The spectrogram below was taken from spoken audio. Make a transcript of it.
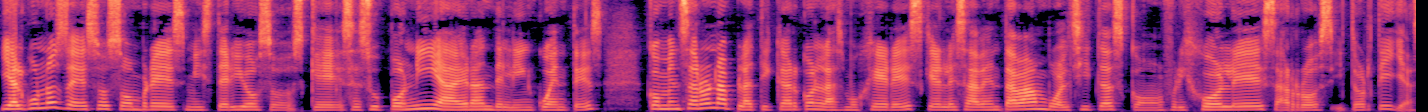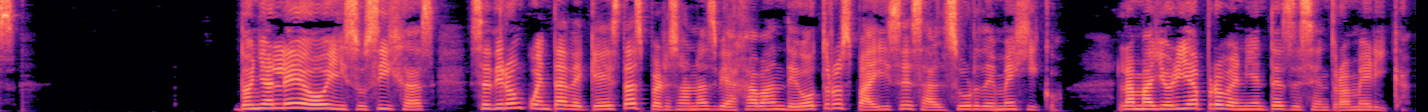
y algunos de esos hombres misteriosos que se suponía eran delincuentes comenzaron a platicar con las mujeres que les aventaban bolsitas con frijoles, arroz y tortillas. Doña Leo y sus hijas se dieron cuenta de que estas personas viajaban de otros países al sur de México, la mayoría provenientes de Centroamérica,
